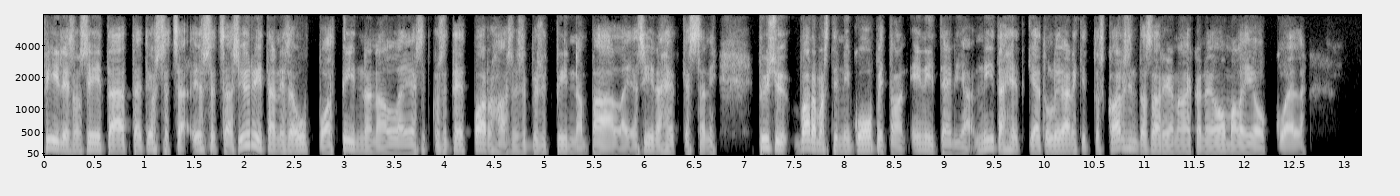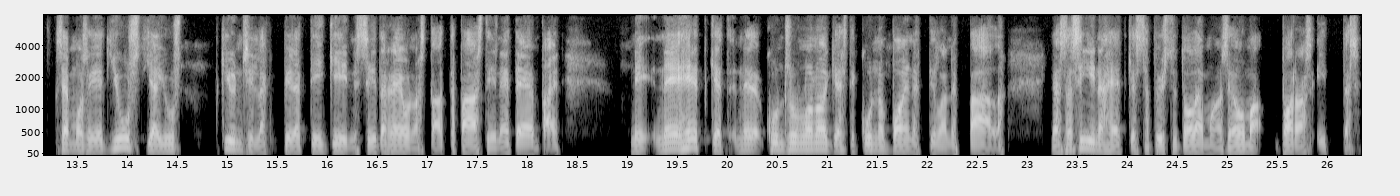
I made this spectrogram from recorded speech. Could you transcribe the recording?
fiilis on siitä, että, että jos, et sä, jos et sä edes yritä, niin sä uppoat pinnan alla, ja sitten kun sä teet parhaasi, niin sä pysyt pinnan päällä, ja siinä hetkessä niin pysy, varmasti niin kuin opitaan eniten, ja niitä hetkiä tuli ainakin tuossa karsintasarjan aikana jo omalle joukkueelle, semmoisia, että just ja just kynsillä pidettiin kiinni siitä reunasta, että päästiin eteenpäin. Niin ne hetket, ne, kun sulla on oikeasti kunnon painetilanne päällä, ja sä siinä hetkessä pystyt olemaan se oma paras itses,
